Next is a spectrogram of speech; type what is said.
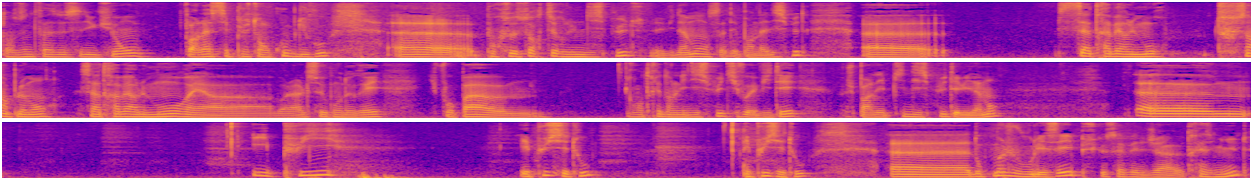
dans une phase de séduction, enfin là c'est plus en couple du coup, pour se sortir d'une dispute, évidemment ça dépend de la dispute, c'est à travers l'humour, tout simplement. C'est à travers l'humour et à, voilà, le second degré faut pas euh, rentrer dans les disputes, il faut éviter. Je parle des petites disputes évidemment. Euh, et puis, et puis c'est tout. Et puis c'est tout. Euh, donc moi je vais vous laisser puisque ça fait déjà 13 minutes.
